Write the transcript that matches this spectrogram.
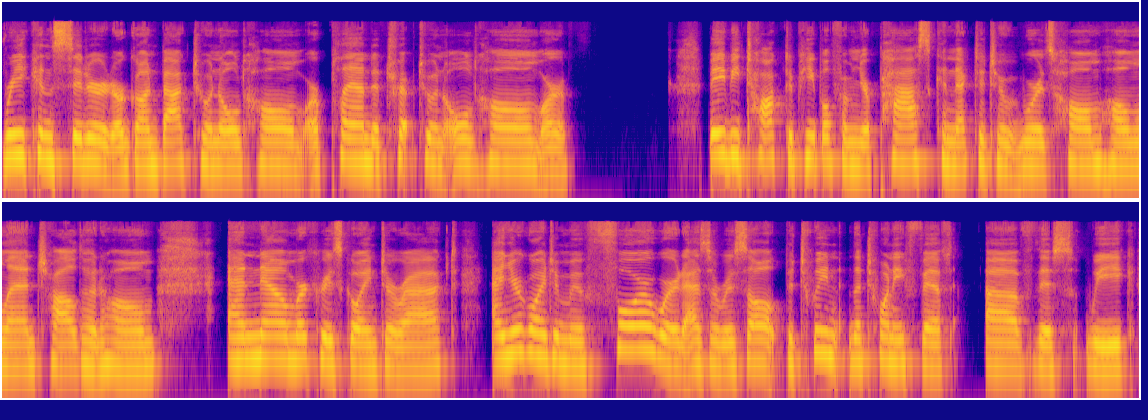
reconsidered, or gone back to an old home, or planned a trip to an old home, or Maybe talk to people from your past connected to words home, homeland, childhood home. And now Mercury's going direct, and you're going to move forward as a result between the 25th of this week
